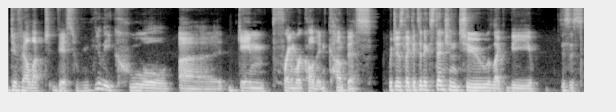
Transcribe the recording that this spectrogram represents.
developed this really cool uh, game framework called Encompass, which is like it's an extension to like the this is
